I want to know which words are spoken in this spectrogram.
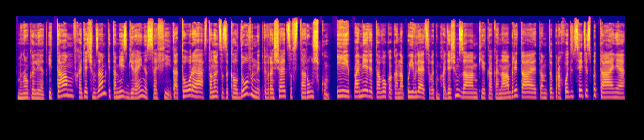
много лет. И там, в «Ходячем замке», там есть героиня Софи, которая становится заколдованной и превращается в старушку. И по мере того, как она появляется в этом «Ходячем замке», как она обретает там, то проходит все эти испытания,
